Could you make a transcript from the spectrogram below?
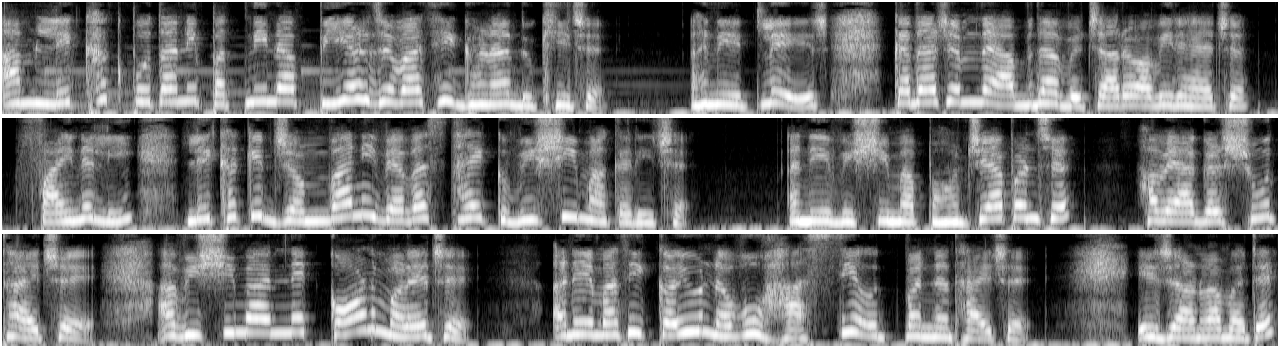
આમ લેખક પોતાની પત્નીના પિયર જવાથી ઘણા દુઃખી છે. અને એટલે જ કદાચ એમને આ બધા વિચારો આવી રહ્યા છે. ફાઇનલી લેખકે જમવાની વ્યવસ્થા એક વિશીમાં કરી છે. અને એ વિશીમાં પહોંચ્યા પણ છે. હવે આગળ શું થાય છે? આ વિશીમાં એમને કોણ મળે છે? અને એમાંથી કયું નવું હાસ્ય ઉત્પન્ન થાય છે? એ જાણવા માટે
